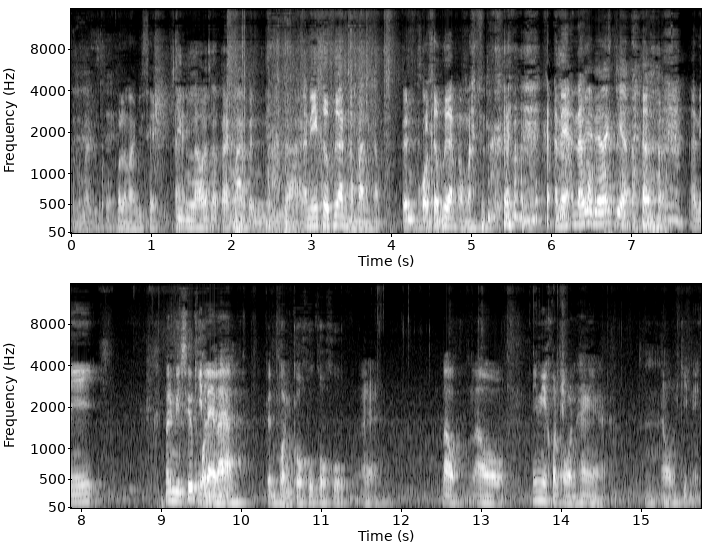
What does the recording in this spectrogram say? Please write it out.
ผลไม้พิเศษผลไม้พิเศษใช่กินแล้วจะแปลงร่างเป็นนี้ได้อันนี้คือเพื่อนของมันครับเป็นผลนี่คือเพื่อนของมัน อันเนี้ยนะเฮ้ยเดี๋ยวน่าเกลียด อันนี้ มันมีชื่อผกินลอะไรด้วยบ้างนะเป็นผลโกคุโกคุเออเราเราไม่มีคนโอนให้อะเราก็กินเอง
